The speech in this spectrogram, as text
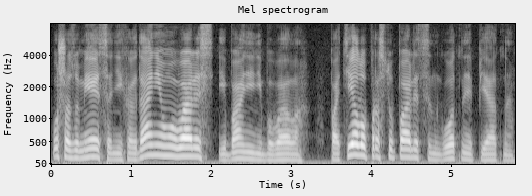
Уж, разумеется, никогда не умывались и бани не бывало. По телу проступали цинготные пятна.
